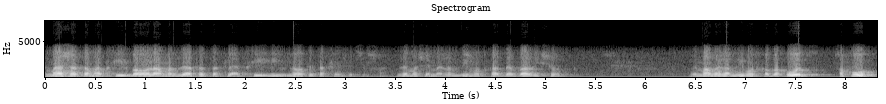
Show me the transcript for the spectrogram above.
מה שאתה מתחיל בעולם הזה, אתה צריך להתחיל לבנות את החסד שלך. זה מה שמלמדים אותך דבר ראשון. ומה מלמדים אותך בחוץ? הפוך.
